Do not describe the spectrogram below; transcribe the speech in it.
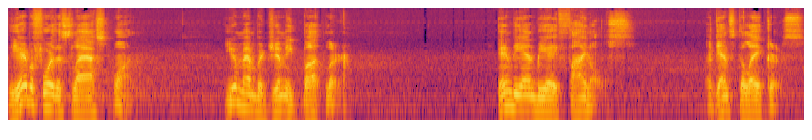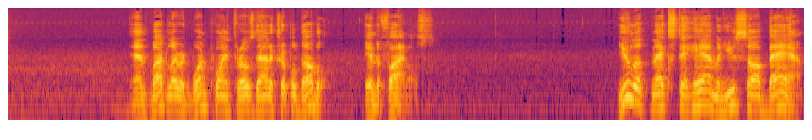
The year before this last one, you remember Jimmy Butler in the NBA Finals against the Lakers. And Butler at one point throws down a triple double in the finals. You looked next to him and you saw Bam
